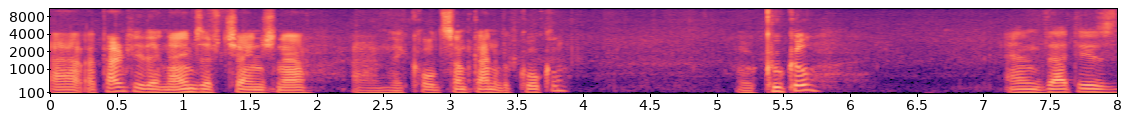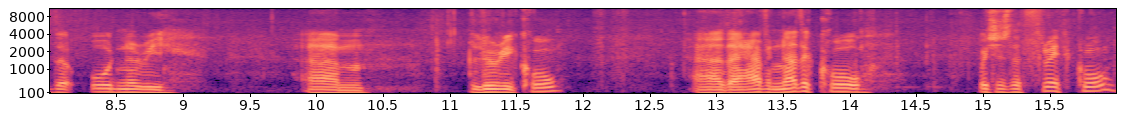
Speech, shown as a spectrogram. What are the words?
Uh, apparently their names have changed now. Um, they're called some kind of a korkel or kukel. And that is the ordinary um, call. Uh, they have another call, which is the threat call,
